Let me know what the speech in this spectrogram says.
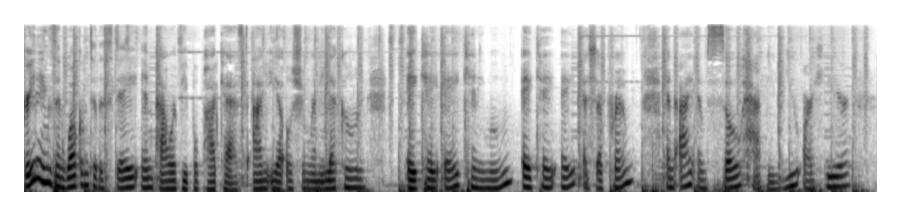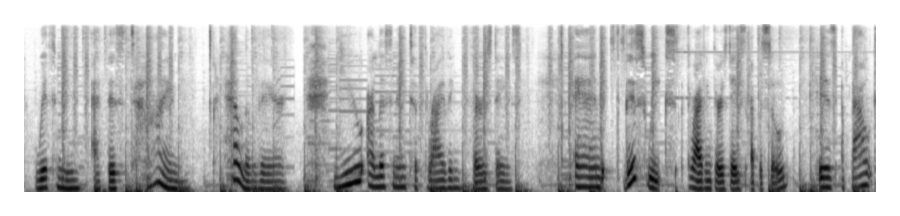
Greetings and welcome to the Stay in Power People podcast. I'm Iya Oshunremilekun, aka Keny Moon, aka Esha Prim, and I am so happy you are here with me at this time. Hello there. You are listening to Thriving Thursdays. And this week's Thriving Thursdays episode is about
